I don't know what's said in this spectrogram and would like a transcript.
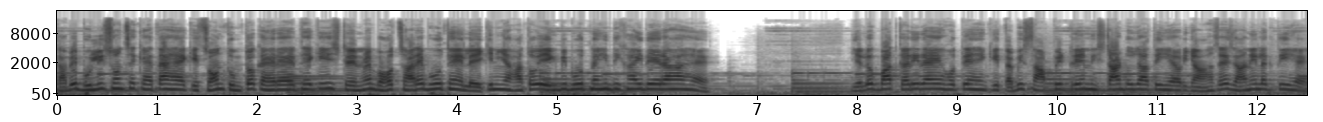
तभी बुली सोन से कहता है कि, सोन, तुम तो कह रहे थे कि इस ट्रेन में बहुत सारे भूत हैं, लेकिन यहाँ तो एक भी भूत नहीं दिखाई दे रहा है। ये लोग बात कर ही रहे होते हैं कि तभी सांपी ट्रेन स्टार्ट हो जाती है और यहाँ से जाने लगती है।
